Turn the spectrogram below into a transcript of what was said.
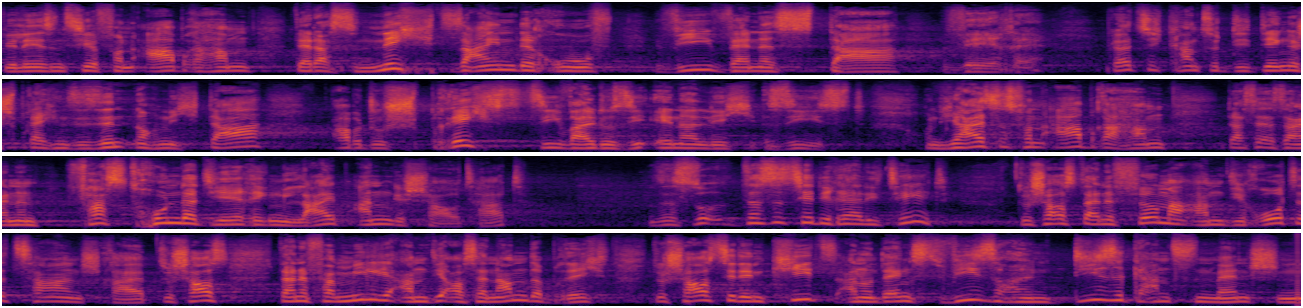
wir lesen es hier von Abraham, der das Nichtseinende ruft, wie wenn es da wäre. Plötzlich kannst du die Dinge sprechen, sie sind noch nicht da, aber du sprichst sie, weil du sie innerlich siehst. Und hier heißt es von Abraham, dass er seinen fast 100-jährigen Leib angeschaut hat. Das ist, so, das ist hier die Realität. Du schaust deine Firma an, die rote Zahlen schreibt. Du schaust deine Familie an, die auseinanderbricht. Du schaust dir den Kiez an und denkst, wie sollen diese ganzen Menschen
